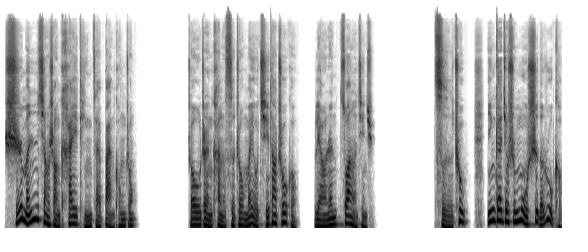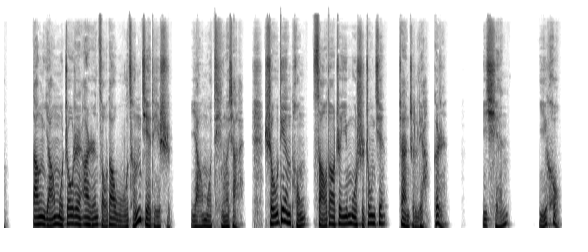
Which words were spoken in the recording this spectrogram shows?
石门向上开停在半空中。周震看了四周，没有其他出口，两人钻了进去。此处应该就是墓室的入口。当杨木、周震二人走到五层阶梯时，杨木停了下来，手电筒扫到这一墓室中间站着两个人，一前一后，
